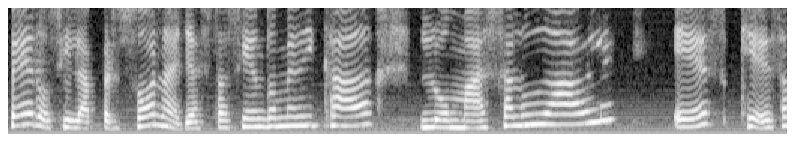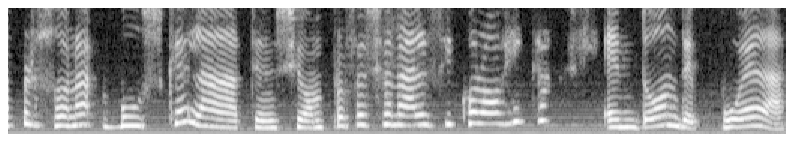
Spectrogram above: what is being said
Pero si la persona ya está siendo medicada, lo más saludable es que esa persona busque la atención profesional psicológica en donde pueda,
